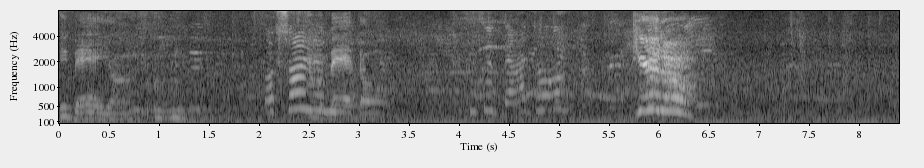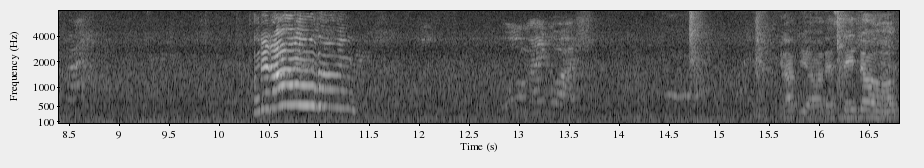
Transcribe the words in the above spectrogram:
He bad, y'all. What's I'm a on bad dog. He's a bad dog? Get him! y'all. That's their dog.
